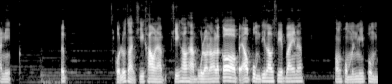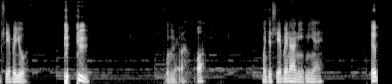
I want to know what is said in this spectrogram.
อันนี้ปึ๊บกดลูกศรชี้เข้านะครับ ชี้เข้าหาบูแล้วเนาะ แล้วก็ไปเอาปุ่มที่เราเซฟไว้นะครับ ของผมมันมีปุ่มเซฟไว้อยู่ ปุ่มไหนวะ อ๋อ เหมือนจะเซฟไว้หน้านี้ นี่ไงปึ๊บ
